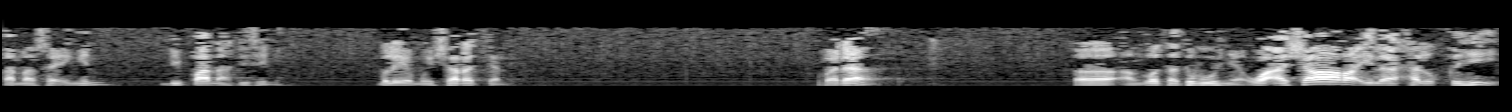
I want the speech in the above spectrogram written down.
karena saya ingin dipanah di sini. Beliau mengisyaratkan kepada uh, anggota tubuhnya wa asyara ila halqihi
